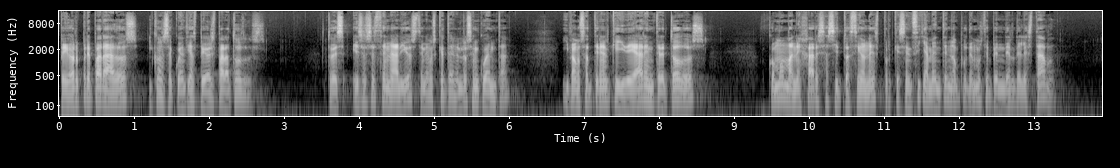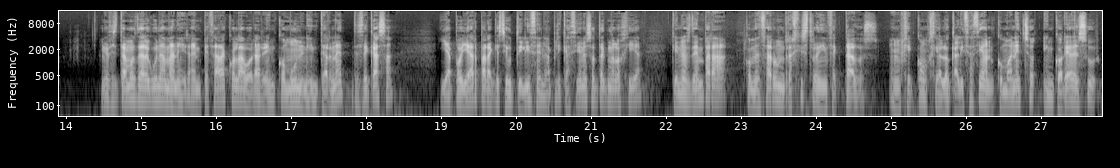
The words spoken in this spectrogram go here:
peor preparados y consecuencias peores para todos. Entonces, esos escenarios tenemos que tenerlos en cuenta y vamos a tener que idear entre todos cómo manejar esas situaciones porque sencillamente no podemos depender del Estado. Necesitamos de alguna manera empezar a colaborar en común en Internet desde casa y apoyar para que se utilicen aplicaciones o tecnología que nos den para comenzar un registro de infectados con geolocalización, como han hecho en Corea del Sur.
